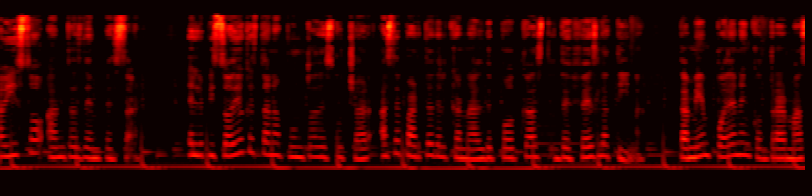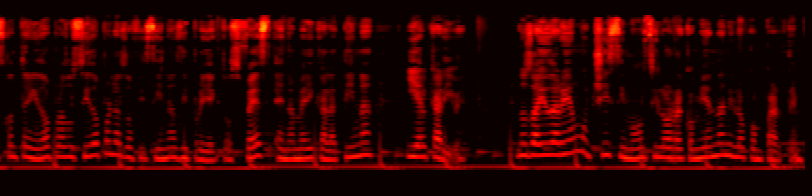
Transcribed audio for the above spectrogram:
aviso antes de empezar. El episodio que están a punto de escuchar hace parte del canal de podcast de FES Latina. También pueden encontrar más contenido producido por las oficinas y proyectos FES en América Latina y el Caribe. Nos ayudaría muchísimo si lo recomiendan y lo comparten.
